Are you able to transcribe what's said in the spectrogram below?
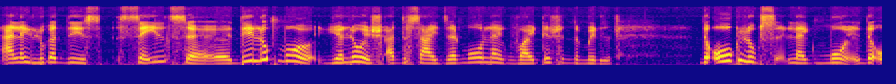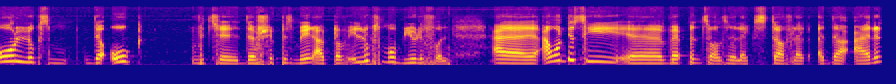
and like look at these sails, uh, they look more yellowish at the sides. They're more like whitish in the middle. The oak looks like more, the oak looks, the oak which uh, the ship is made out of it looks more beautiful uh, i want to see uh, weapons also like stuff like uh, the iron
